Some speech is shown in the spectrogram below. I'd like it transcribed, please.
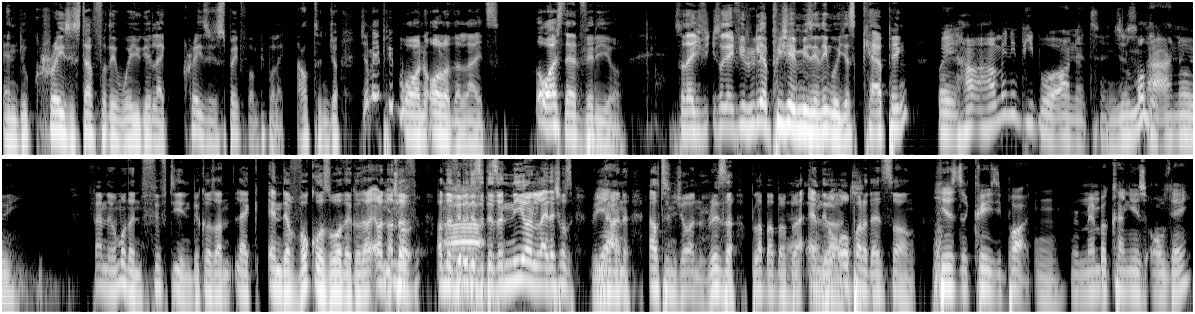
and do crazy stuff with it, where you get like crazy respect from people like Elton John, do you know how many people were on all of the lights? Go watch that video. So that if, so that if you really appreciate music, I think we're just capping. Wait, how how many people are on it? Just, More than- I, I know. Fam, there were more than fifteen because on like and the vocals were there because on, on the on the video uh, there's, there's a neon light that shows Yeah. Rihanna, Elton John, RZA, blah blah blah blah, and they were all part of that song. Here's the crazy part. Mm. Remember Kanye's All Day?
